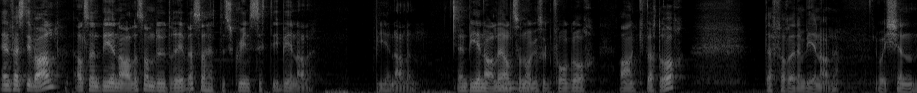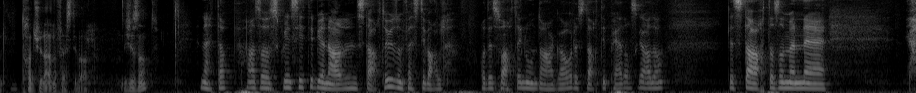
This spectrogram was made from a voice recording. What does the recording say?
en festival, altså en biennale som du driver, som heter Screen City Biennale. Biennalen. En biennale er altså noe som foregår annethvert år. Derfor er det en biennale, og ikke en tradisjonell festival. Ikke sant? Nettopp. Altså, Screen City-biennalen starta jo som festival. Og det svarte i noen dager, og det starter i Pedersgata. Det starta som en eh, ja,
